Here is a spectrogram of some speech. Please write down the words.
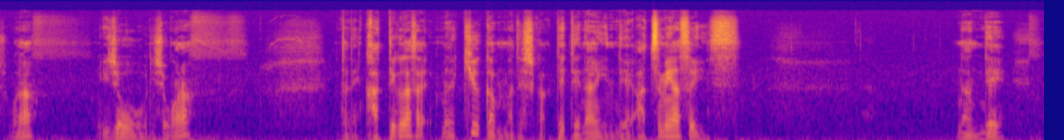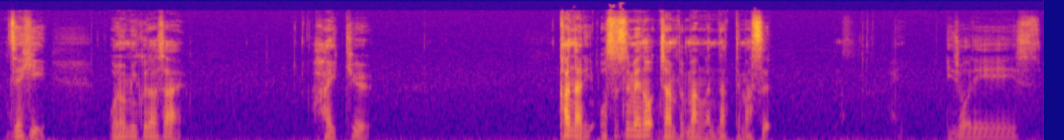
しようかな。以上にしようかな。またね、買ってください。まだ9巻までしか出てないんで集めやすいです。なんで、ぜひお読みください。配給。かなりおすすめのジャンプ漫画になってます。はい、以上です。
